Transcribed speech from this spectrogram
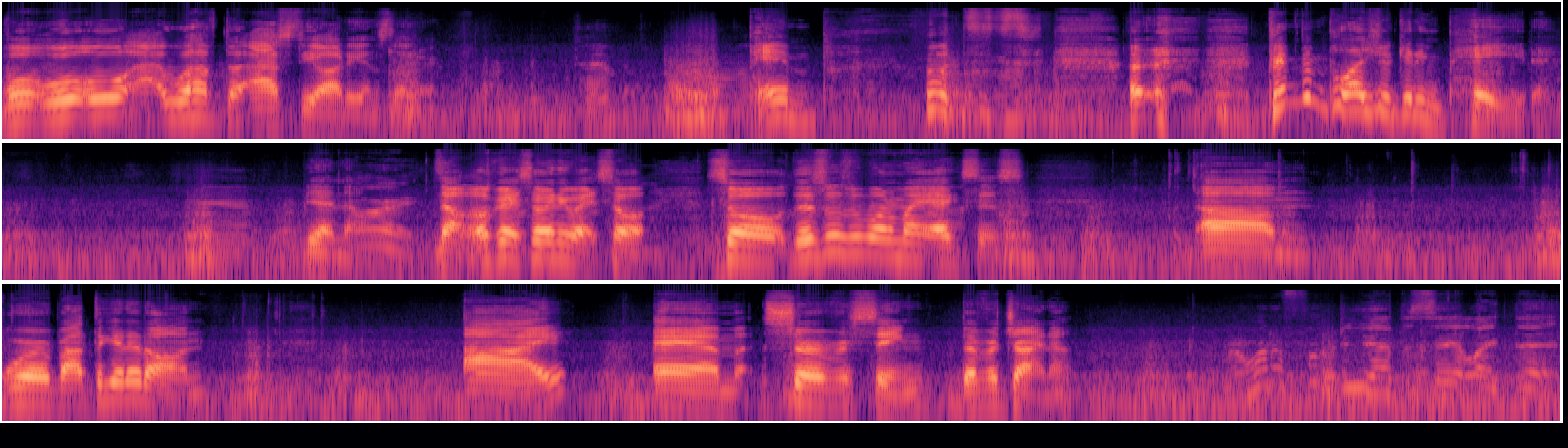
We'll, we'll, we'll, we'll have to ask the audience later. Pimp. I don't know. Pimp. Pimp and you're getting paid. Yeah. Yeah, no. All right. No, okay, so anyway, so so this was one of my exes. Um we're about to get it on. I am servicing the vagina. Man, why the fuck do you have to say it like that,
